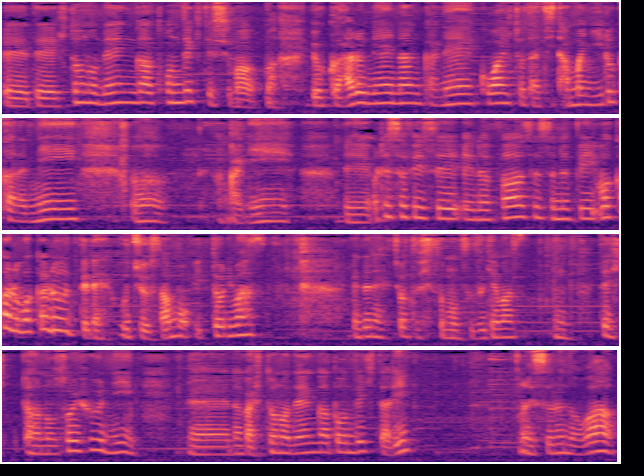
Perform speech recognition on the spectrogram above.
えー、で人の念が飛んできてしまう、まあ、よくあるね。なんかね怖い人たちたまにいるからね。うん。かね、えー、オレスフィスエナファーセスヌピー、わかるわかるってね、宇宙さんも言っております。でね、ちょっと質問続けます。うん、で、あのそういうふうに、えー、なんか人の念が飛んできたり、するのは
